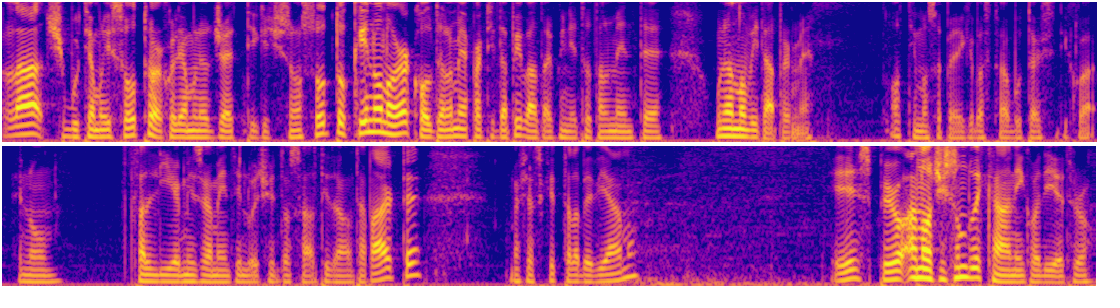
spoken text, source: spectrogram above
là, ci buttiamo di sotto, raccogliamo gli oggetti che ci sono sotto, che non ho raccolto nella mia partita privata, quindi è totalmente una novità per me. Ottimo sapere che bastava buttarsi di qua e non fallire miseramente in 200 salti da un'altra parte. Una fiaschetta la beviamo. E spero... Ah no, ci sono due cani qua dietro.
